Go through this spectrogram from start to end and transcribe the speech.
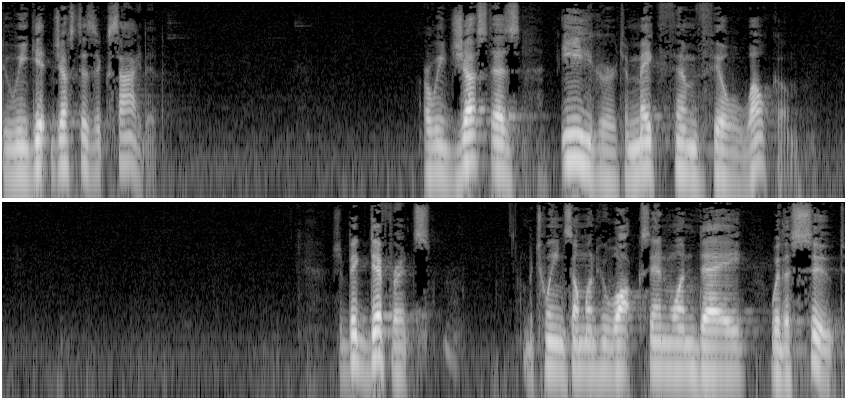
Do we get just as excited? Are we just as eager to make them feel welcome? There's a big difference between someone who walks in one day with a suit.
